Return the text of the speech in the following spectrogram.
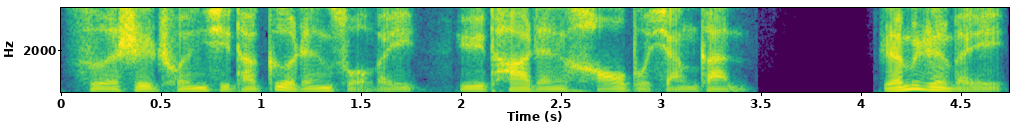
此事纯系他个人所为，与他人毫不相干。人们认为，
